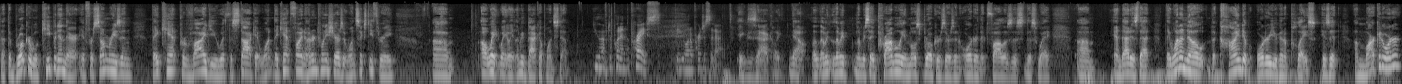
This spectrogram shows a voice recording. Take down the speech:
That the broker will keep it in there if for some reason they can't provide you with the stock at one, they can't find 120 shares at 163. Um, oh, wait, wait, wait. Let me back up one step. You have to put in the price that you want to purchase it at. Exactly. Now, let me let me let me say probably in most brokers there's an order that follows this this way, um, and that is that they want to know the kind of order you're going to place. Is it a market order,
